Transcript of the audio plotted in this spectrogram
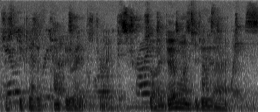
just because of copyright strikes, so I don't want to do that.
